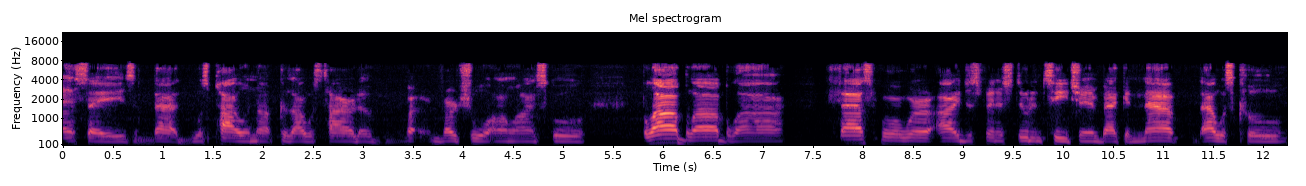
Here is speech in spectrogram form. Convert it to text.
essays that was piling up because I was tired of virtual online school. Blah, blah, blah. Fast forward, I just finished student teaching back in NAP. That was cool.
